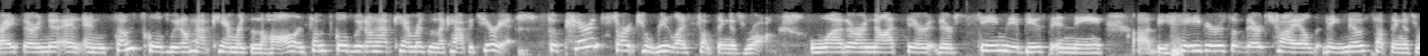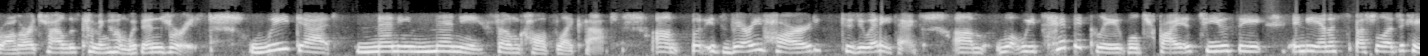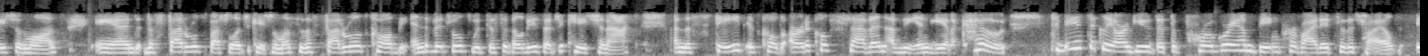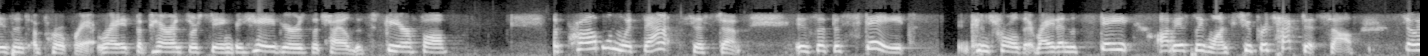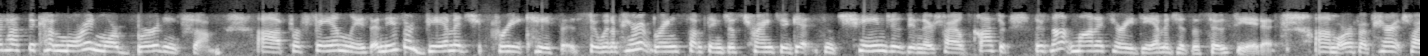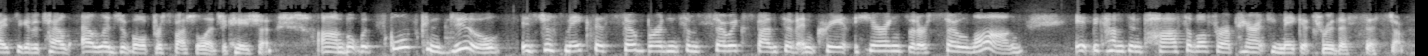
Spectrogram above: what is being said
right? There are no, and, and some schools we don't have cameras in the hall, and some schools we don't have cameras in the cafeteria. So parents start to realize something is wrong, whether or not they're they're seeing the abuse in the uh, behaviors of their child. They know something is wrong, or a child is coming home with injuries. We get many, many phone calls like that. Um, but it's very hard to do anything. Um, what we typically will try is to use the Indiana special education laws and the federal special education laws. So the federal is called the Individuals with Disabilities Education Act, and the state is called Article 7 of the Indiana Code to basically argue that the program being provided for the child isn't appropriate, right? The parents are seeing behaviors, the child is fearful. The problem with that system is that the state controls it, right? And the state obviously wants to protect itself. So it has become more and more burdensome uh, for families. And these are damage free cases. So when a parent brings something just trying to get some changes in their child's classroom, there's not monetary damages associated. Um, or if a parent tries to get a child eligible for special education. Um, but what schools can do is just make this so burdensome, so expensive, and create hearings that are so long, it becomes impossible for a parent to make it through this system.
